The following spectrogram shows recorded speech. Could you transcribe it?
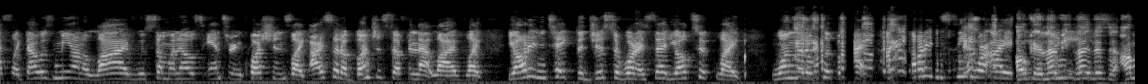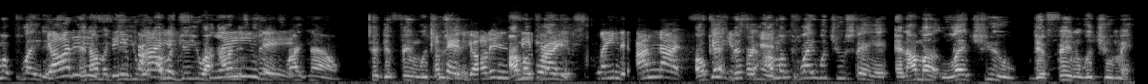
ass. Like that was me on a live with someone else answering questions. Like I said a bunch of stuff in that live. Like y'all didn't take the gist of what I said. Y'all took like one little clip. Of, I, y'all didn't see where I. okay. Let me let, listen. I'm gonna play this, Y'all didn't and I'm gonna give you. I'm gonna give you an honest chance right now to defend what you Okay, said. y'all didn't I'ma see where I this. explained it. I'm not Okay, listen. I'm gonna play what you said, and I'm gonna let you defend what you meant.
